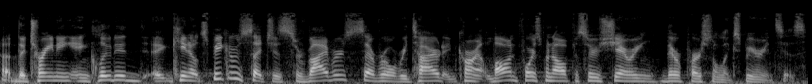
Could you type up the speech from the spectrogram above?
Uh, the training included uh, keynote speakers such as survivors, several retired and current law enforcement officers sharing their personal experiences.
